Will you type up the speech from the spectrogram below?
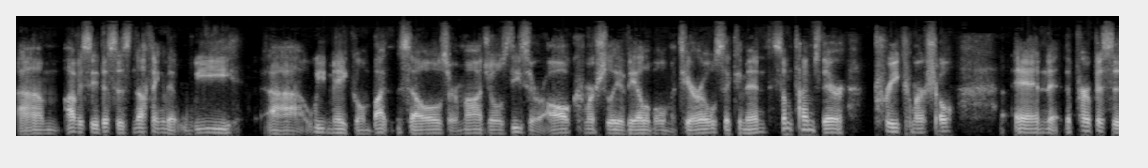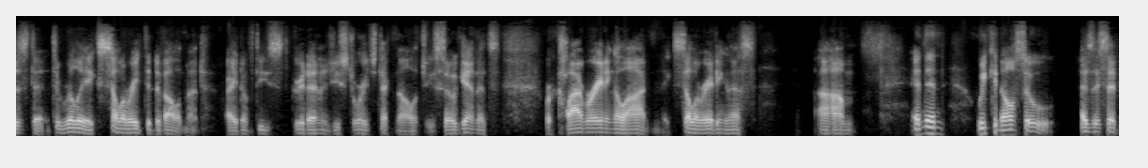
um, obviously, this is nothing that we uh, we make on button cells or modules. These are all commercially available materials that come in. Sometimes they're pre-commercial, and the purpose is to, to really accelerate the development, right, of these grid energy storage technologies. So again, it's we're collaborating a lot, and accelerating this, um, and then we can also as I said,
